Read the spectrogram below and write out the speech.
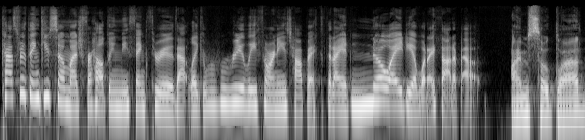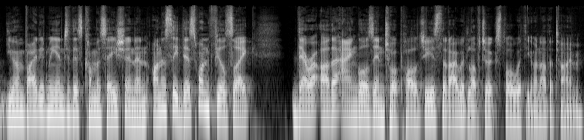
Casper, thank you so much for helping me think through that like really thorny topic that I had no idea what I thought about. I'm so glad you invited me into this conversation. And honestly, this one feels like there are other angles into apologies that I would love to explore with you another time.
